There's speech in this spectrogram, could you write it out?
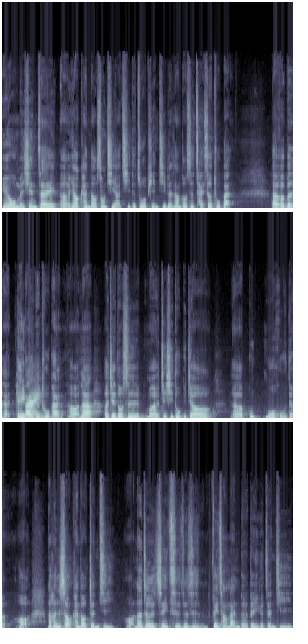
因为我们现在呃要看到松崎雅琪的作品，基本上都是彩色图版，呃呃，不是黑白的图版。好、哦，那而且都是呃解析度比较呃不模糊的，好、哦，那很少看到真迹。好、哦，那这个这一次这是非常难得的一个真机，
